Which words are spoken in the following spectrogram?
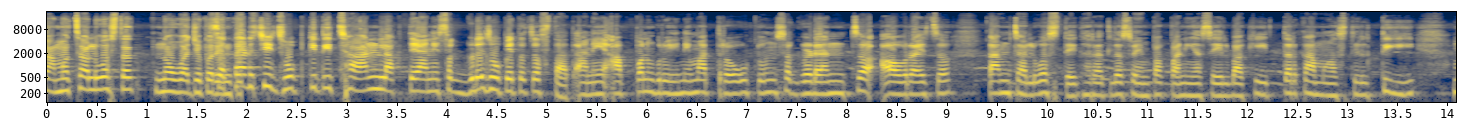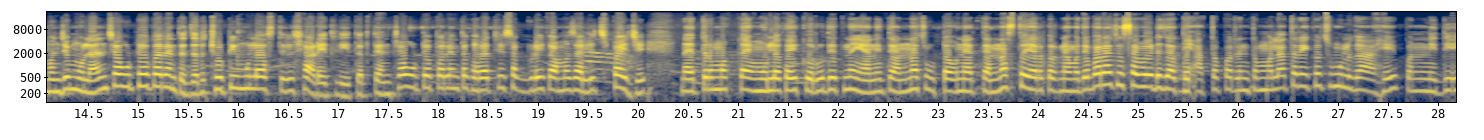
कामं चालू असतात नऊ वाजेपर्यंत. सकाळची झोप किती छान लागते आणि सगळे झोपेतच असतात. आणि आपण गृहिणी मात्र उठून सगळ्यांचं आवरायचं काम चालू असते. घरातलं स्वयंपाक पाणी असेल बाकी इतर कामं असतील ती म्हणजे मुलांच्या उठेपर्यंत. जर छोटी मुलं असतील शाळेतली तर त्यांच्या उठेपर्यंत घरातली सगळी कामं झालीच पाहिजे. नाहीतर मग काय मुलं काही करू देत नाही आणि त्यांनाच उठवण्यात त्यांनाच तयार करण्यामध्ये बराच असा वेळ जाते. आतापर्यंत मला तर एकच मुलगा आहे पण निधी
